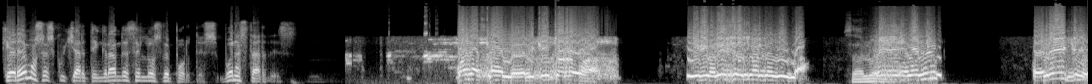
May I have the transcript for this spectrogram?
Queremos escucharte en Grandes en los Deportes. Buenas tardes. Buenas tardes, Enriquito Rojas y Dionisio Soldevila. Saludos. Eh, Enrique,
